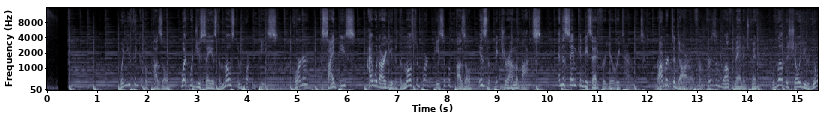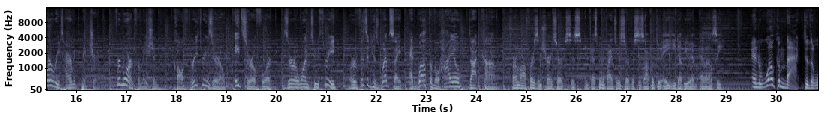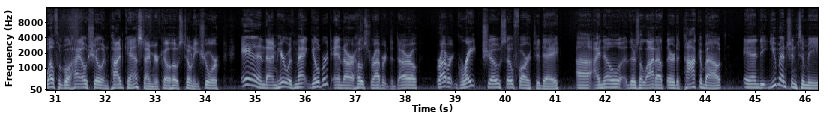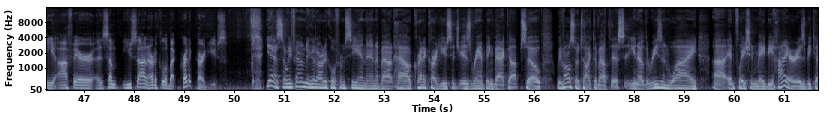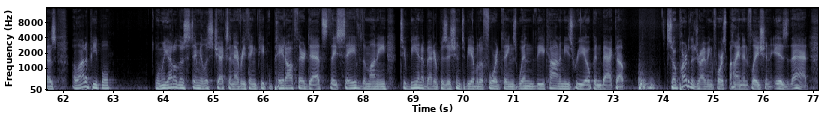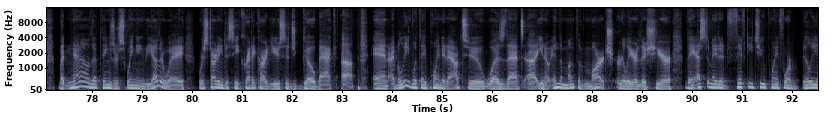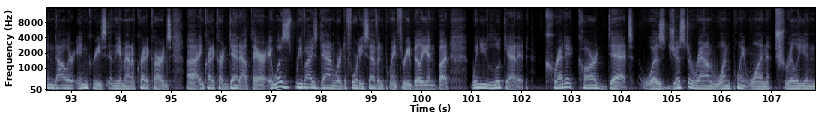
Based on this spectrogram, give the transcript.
When you think of a puzzle, what would you say is the most important piece? Corner? A side piece? I would argue that the most important piece of a puzzle is the picture on the box. And the same can be said for your retirement. Robert Dodaro from Prism Wealth Management would love to show you your retirement picture. For more information, call 330-804-0123 or visit his website at wealthofohio.com. Firm offers insurance services. Investment advisory services offered through AEWM LLC. And welcome back to the Wealth of Ohio show and podcast. I'm your co host, Tony Shore, and I'm here with Matt Gilbert and our host, Robert Dodaro. Robert, great show so far today. Uh, I know there's a lot out there to talk about. And you mentioned to me off air uh, some you saw an article about credit card use. Yeah, so we found a good article from CNN about how credit card usage is ramping back up. So we've also talked about this. You know, the reason why uh, inflation may be higher is because a lot of people when we got all those stimulus checks and everything, people paid off their debts. They saved the money to be in a better position to be able to afford things when the economies reopen back up. So part of the driving force behind inflation is that. But now that things are swinging the other way, we're starting to see credit card usage go back up. And I believe what they pointed out to was that, uh, you know, in the month of March earlier this year, they estimated $52.4 billion increase in the amount of credit cards uh, and credit card debt out there. It was revised downward to 47.3 billion. But when you look at it, credit card debt was just around $1.1 trillion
